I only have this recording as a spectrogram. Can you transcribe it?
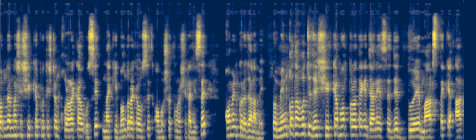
রমজান মাসে শিক্ষা প্রতিষ্ঠান খোলা রাখা উচিত নাকি বন্ধ রাখা উচিত? অবশ্যই তোমরা সেটা নিচে কমেন্ট করে জানাবে। তো মেন কথা হচ্ছে যে শিক্ষা মন্ত্রণালয় থেকে জানিয়েছে যে দুই মার্চ থেকে আট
